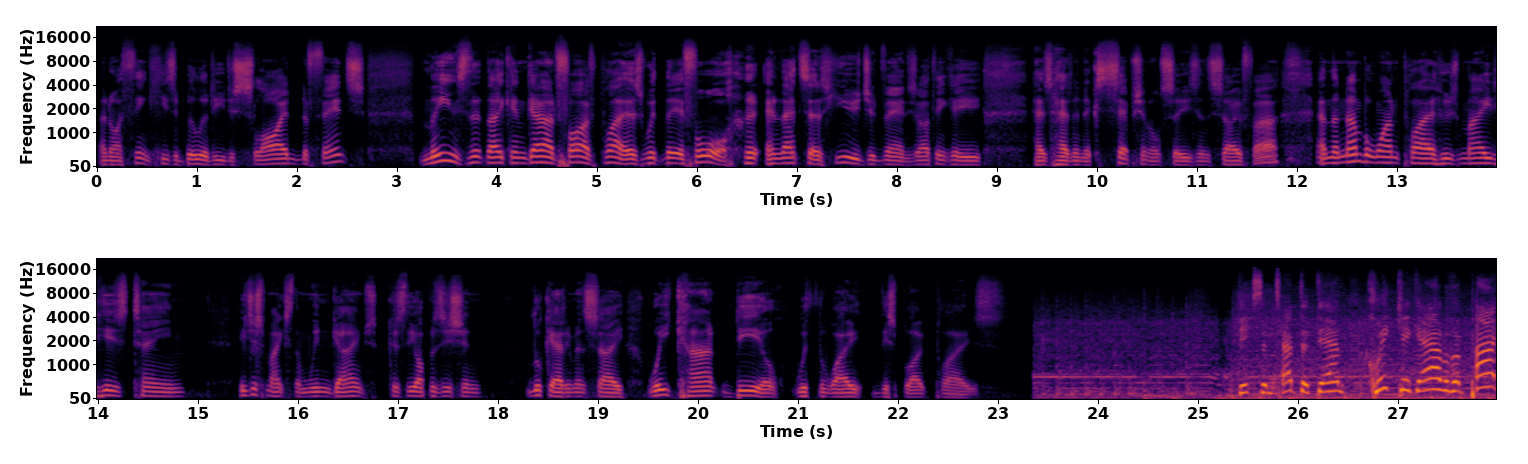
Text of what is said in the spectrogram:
and I think his ability to slide defence means that they can guard five players with their four, and that's a huge advantage. I think he has had an exceptional season so far, and the number one player who's made his team he just makes them win games because the opposition look at him and say, "We can't deal with the way this bloke plays." Dixon tapped it down. Quick kick out of the pack.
